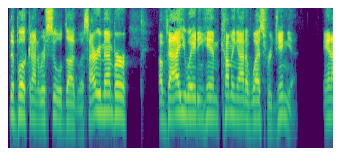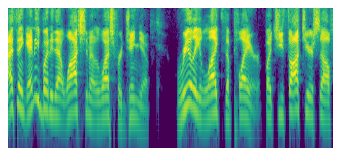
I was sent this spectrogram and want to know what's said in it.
the book on Rasul Douglas. I remember evaluating him coming out of West Virginia. And I think anybody that watched him at West Virginia really liked the player, but you thought to yourself,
